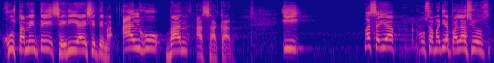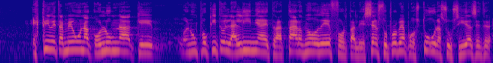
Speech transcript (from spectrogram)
justamente sería ese tema. Algo van a sacar. Y más allá, Rosa María Palacios escribe también una columna que, bueno, un poquito en la línea de tratar ¿no? de fortalecer su propia postura, sus ideas, etc.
